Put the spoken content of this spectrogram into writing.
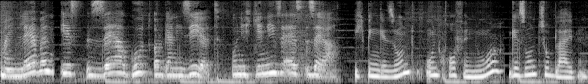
Mein Leben ist sehr gut organisiert und ich genieße es sehr. Ich bin gesund und hoffe nur, gesund zu bleiben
